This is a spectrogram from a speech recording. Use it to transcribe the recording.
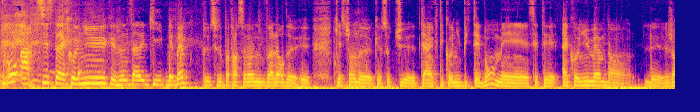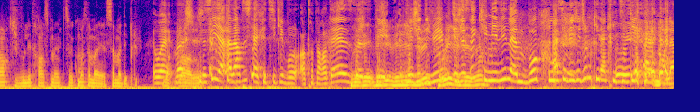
trop artiste inconnu que je ne savais qui. Mais même, c'est pas forcément une valeur de euh, question de que tu t'es, t'es connu puis que t'es bon, mais c'était inconnu même dans le genre qu'il voulait transmettre. Moi, ça m'a, ça m'a déplu. Ouais, Non, bah, non, je, je sais, il y a un artiste qui a critiqué, bon, entre parenthèses, VG, Dream, oui, et je sais qu'Emily l'aime beaucoup. Ah, c'est VG Dream qui l'a critiqué. Oui. Ah, non, là,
